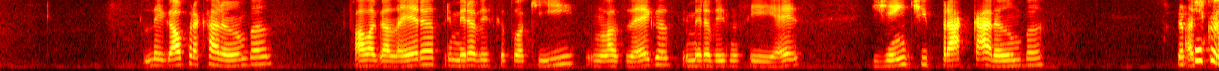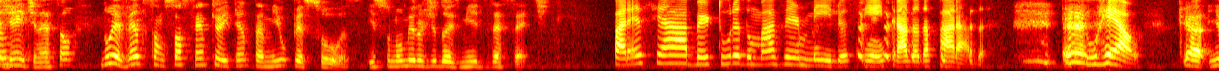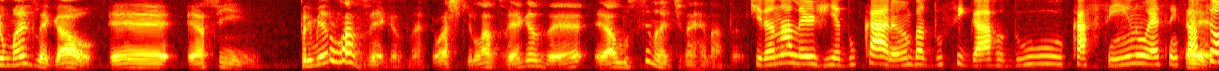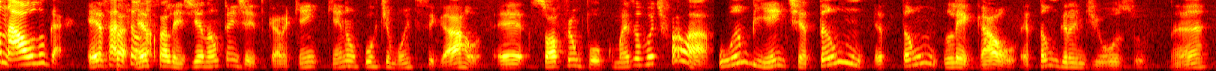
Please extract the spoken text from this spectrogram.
Legal pra caramba. Fala galera, primeira vez que eu tô aqui em Las Vegas, primeira vez na CES. Gente pra caramba. É Acho pouca eu- gente, né? São, no evento são só 180 mil pessoas. Isso números de 2017. Parece a abertura do Mar Vermelho, assim, a entrada da parada. É surreal. Cara, e o mais legal é, é assim. Primeiro Las Vegas, né? Eu acho que Las Vegas é, é alucinante, né, Renata? Tirando a alergia do caramba, do cigarro, do cassino, é sensacional o lugar. Essa, essa alergia não tem jeito, cara. Quem, quem não curte muito cigarro é, sofre um pouco. Mas eu vou te falar, o ambiente é tão, é tão legal, é tão grandioso, né?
